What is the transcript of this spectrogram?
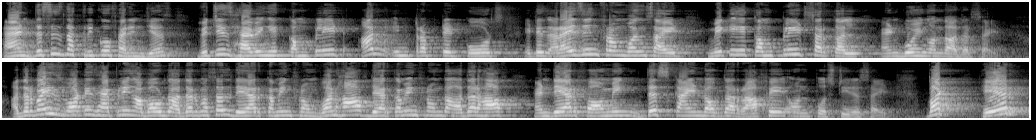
and this is the cricopharyngeus which is having a complete uninterrupted course. It is arising from one side, making a complete circle and going on the other side. Otherwise, what is happening about the other muscle? They are coming from one half, they are coming from the other half and they are forming this kind of the raphe on posterior side. But here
